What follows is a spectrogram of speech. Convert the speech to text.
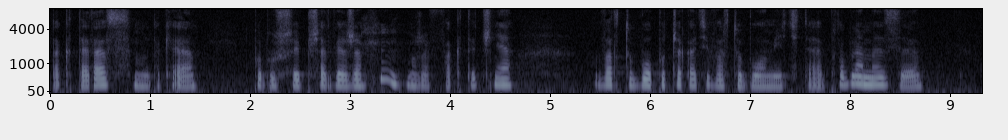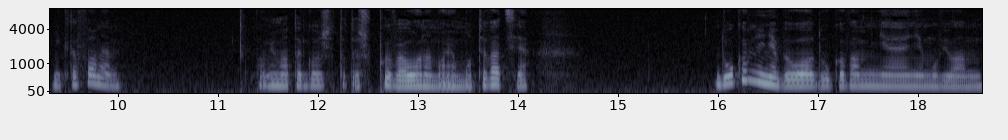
Tak teraz mam takie po dłuższej przerwie, że hmm, może faktycznie warto było poczekać i warto było mieć te problemy z mikrofonem. Pomimo tego, że to też wpływało na moją motywację. Długo mnie nie było, długo wam nie, nie mówiłam,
